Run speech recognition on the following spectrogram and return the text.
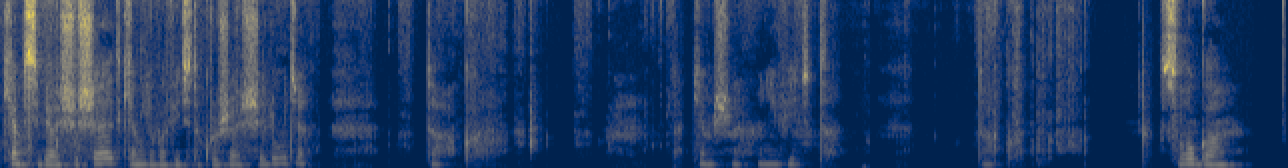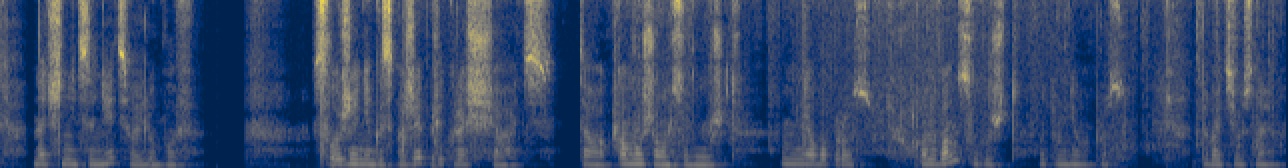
кем себя ощущает, кем его видят окружающие люди. Так, так кем же они видят? Так, слуга. Начните ценить свою любовь. Служение госпоже прекращать. Так, кому же он служит? У меня вопрос. Он вам служит? Вот у меня вопрос. Давайте узнаем.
